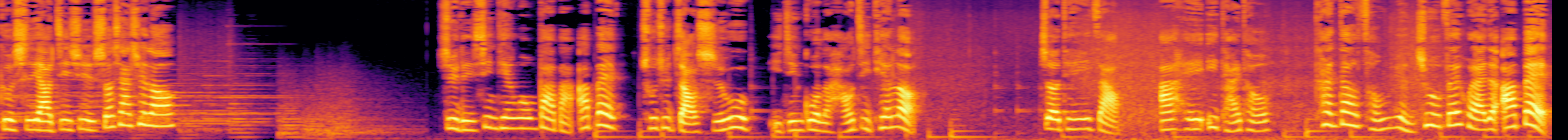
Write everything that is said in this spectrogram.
故事要继续说下去喽。距离信天翁爸爸阿贝出去找食物已经过了好几天了。这天一早，阿黑一抬头。看到从远处飞回来的阿贝，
